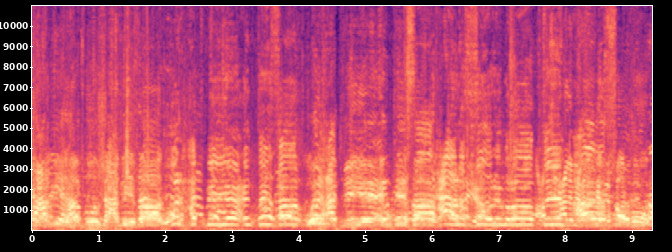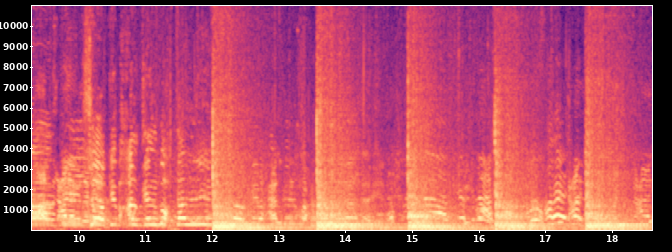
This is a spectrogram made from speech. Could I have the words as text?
شعبي هب وشعبي ثار والحتمية انتصار. والحتمية انتصار. على السور مرابطين. على السور مرابطين. شوك بحلق المحتلين. شوك بحلق Those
